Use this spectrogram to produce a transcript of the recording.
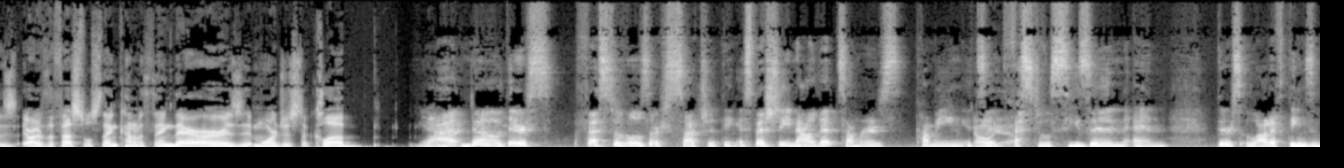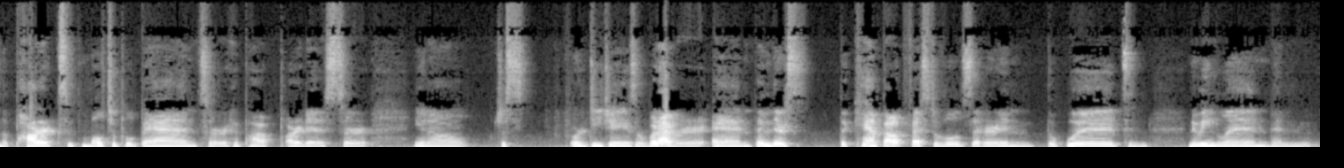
is are the festivals thing kind of a thing there, or is it more just a club? one yeah, no, there's festivals are such a thing, especially now that summer's coming. It's Oh, like yeah. festival season, and there's a lot of things in the parks with multiple bands or hip hop artists or you know just or DJs or whatever. And then there's the camp out festivals that are in the woods and New England and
